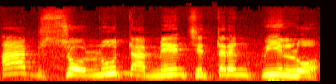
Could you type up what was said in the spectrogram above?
absolutamente tranquilo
